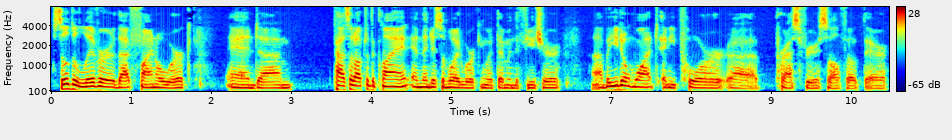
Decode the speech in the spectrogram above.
still deliver that final work and um, pass it off to the client, and then just avoid working with them in the future. Uh, but you don't want any poor uh, press for yourself out there.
